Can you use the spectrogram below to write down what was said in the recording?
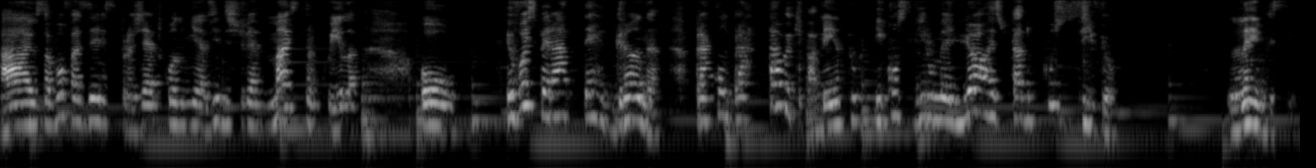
Ah, eu só vou fazer esse projeto quando minha vida estiver mais tranquila, ou eu vou esperar ter grana para comprar tal equipamento e conseguir o melhor resultado possível. Lembre-se,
